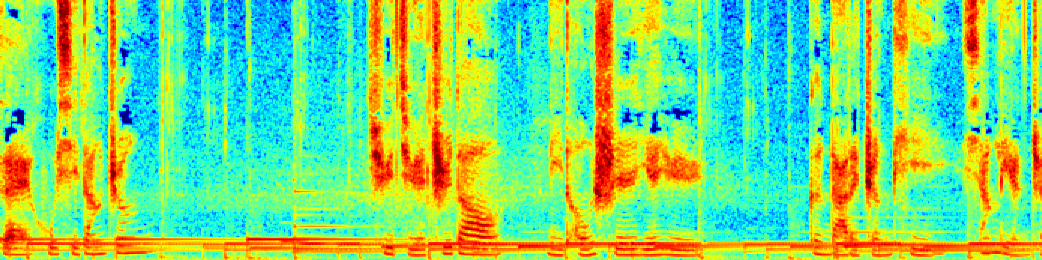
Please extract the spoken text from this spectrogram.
在呼吸当中，去觉知到你同时也与更大的整体相连着。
